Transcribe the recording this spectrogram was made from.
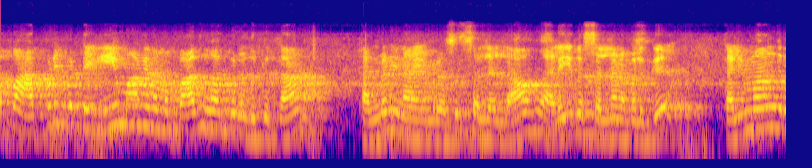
அப்போ அப்படிப்பட்ட ஈமானை நம்ம பாதுகாக்கிறதுக்கு தான் கண்மணி நாயம் ரசு சல்லல்லாஹு அலைவ செல்ல நம்மளுக்கு களிமாங்கிற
